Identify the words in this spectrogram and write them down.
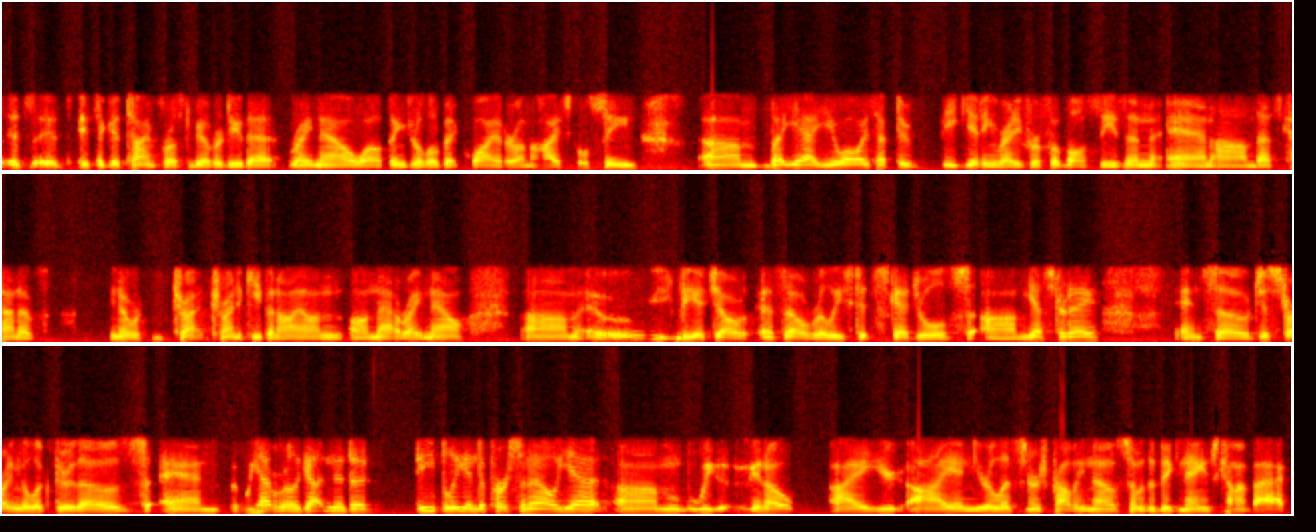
it's it, it's a good time for us to be able to do that right now while things are a little bit quieter on the high school scene. Um, but yeah, you always have to be getting ready for football season, and um, that's kind of you know we're trying trying to keep an eye on on that right now. Um, VHL SL released its schedules um, yesterday and so just starting to look through those, and we haven't really gotten into deeply into personnel yet. Um, we, you know, I, I, and your listeners probably know some of the big names coming back,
